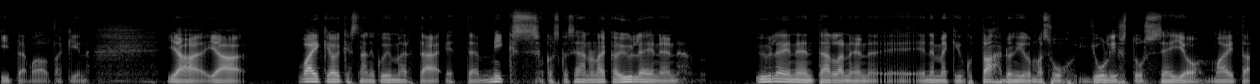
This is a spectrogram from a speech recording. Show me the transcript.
Itävaltakin. Ja, ja vaikea oikeastaan niin kuin ymmärtää, että miksi, koska sehän on aika yleinen, yleinen tällainen enemmänkin niin kuin tahdonilmaisu, julistus, se ole maita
